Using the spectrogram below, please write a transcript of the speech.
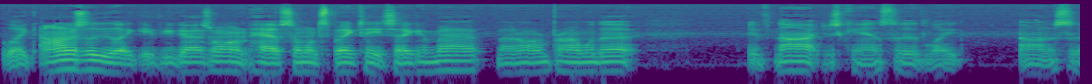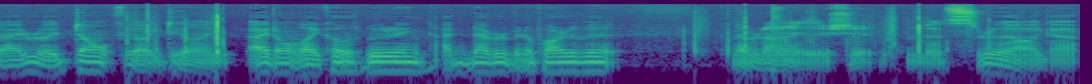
like, honestly, like, if you guys want to have someone spectate second map, I don't have a problem with that. If not, just cancel it. Like, honestly, I really don't feel like dealing. I don't like host booting. I've never been a part of it. Never done any of this shit. That's really all I got.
